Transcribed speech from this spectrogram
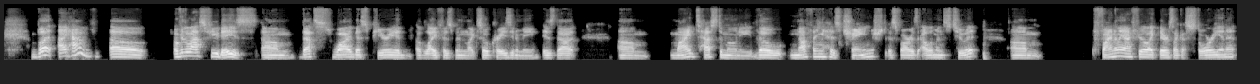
but I have uh over the last few days, um, that's why this period of life has been like so crazy to me, is that um my testimony, though nothing has changed as far as elements to it, um, finally i feel like there's like a story in it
